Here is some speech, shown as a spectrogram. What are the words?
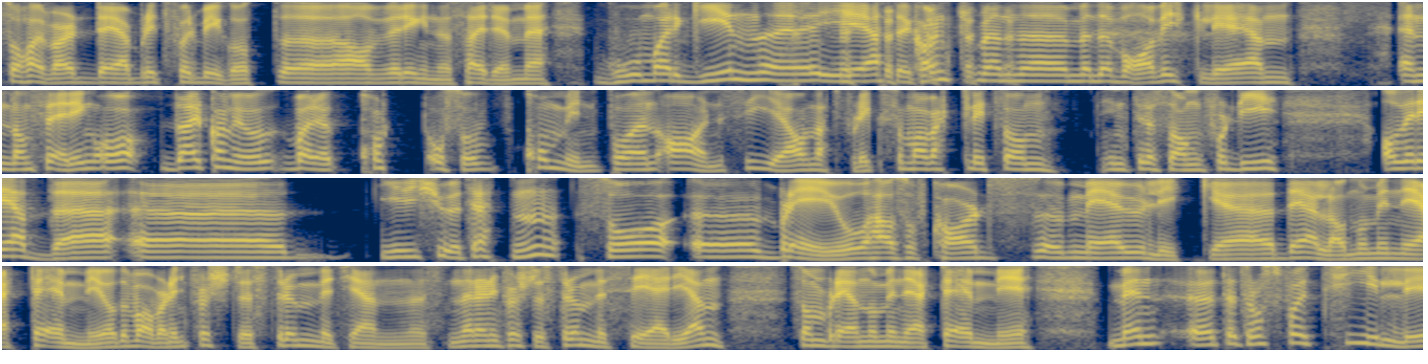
Så har vel det blitt forbigått eh, av Ringenes herre med god margin i etterkant, men, men det var virkelig en en lansering. Og der kan vi jo bare kort også komme inn på en annen side av Netflix som har vært litt sånn interessant, fordi allerede uh, i 2013 så uh, ble jo House of Cards med ulike deler nominert til Emmy, og det var vel den første strømmetjenesten, eller den første strømmeserien som ble nominert til Emmy. Men uh, til tross for tidlig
